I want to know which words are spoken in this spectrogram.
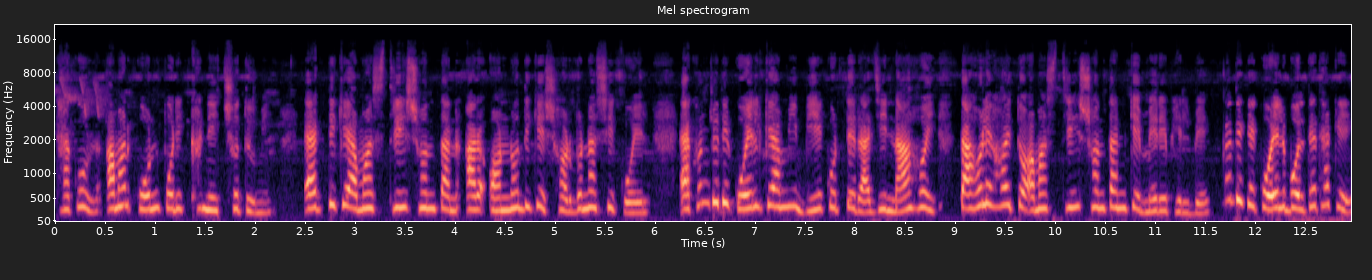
ঠাকুর, আমার কোন পরীক্ষা নিচ্ছ তুমি? একদিকে আমার স্ত্রী সন্তান আর অন্যদিকে সর্বনাশী কোয়েল। এখন যদি কোয়েলকে আমি বিয়ে করতে রাজি না হই, তাহলে হয়তো আমার স্ত্রী সন্তানকে মেরে ফেলবে। অন্যদিকে কোয়েল বলতে থাকে,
